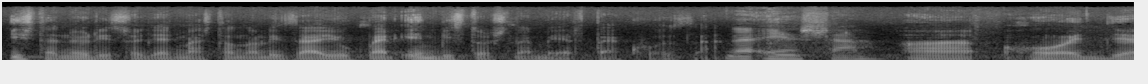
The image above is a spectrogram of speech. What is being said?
Isten őriz, hogy egymást analizáljuk, mert én biztos nem értek hozzá. De én sem. Uh, hogy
